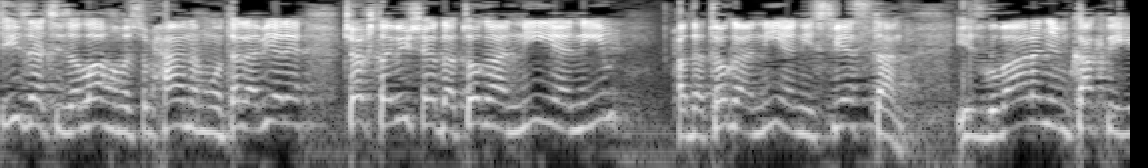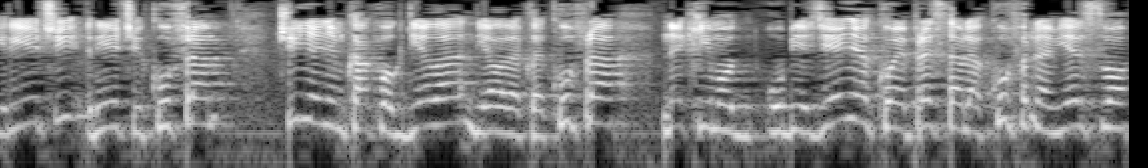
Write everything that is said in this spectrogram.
izaći iz Allahuma subhanahu wa ta'ala vjere čak što više da toga nije ni a da toga nije ni svjestan izgovaranjem kakvih riječi, riječi kufra, činjenjem kakvog dijela, dijela dakle kufra, nekim od ubjeđenja koje predstavlja kufrne vjerstvo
